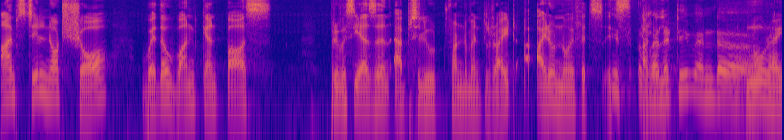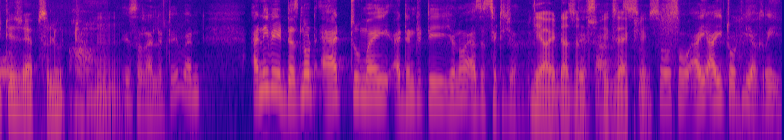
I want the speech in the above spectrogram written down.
I'm still not sure whether one can pass privacy as an absolute fundamental right. I don't know if it's it's, it's relative and uh, no right is absolute. Uh, mm. It's relative and anyway, it does not add to my identity, you know, as a citizen. Yeah, it doesn't this, uh, ah, exactly. So, so, so, I I totally agree.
